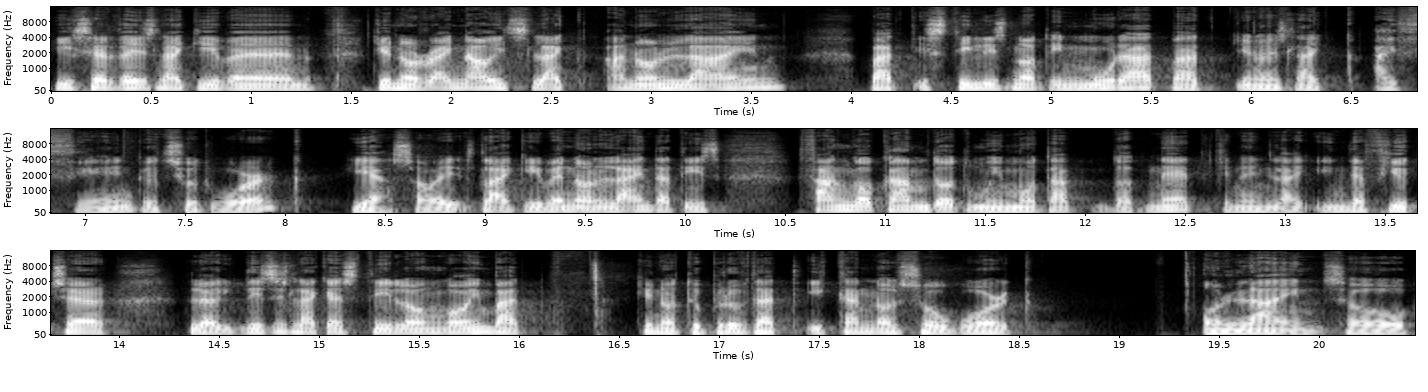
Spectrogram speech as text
easier. There's like even, you know, right now it's like an online but it still is not in Mur.at, but you know, it's like, I think it should work. Yeah. So it's like even online that is fangocam.muimota.net, you know, in like in the future, like this is like a still ongoing, but you know, to prove that it can also work online. So,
